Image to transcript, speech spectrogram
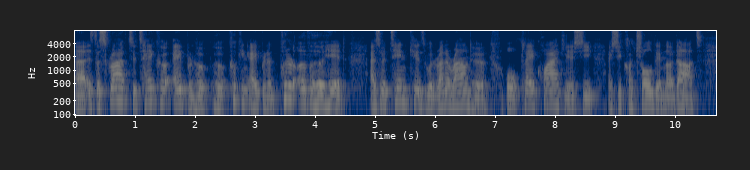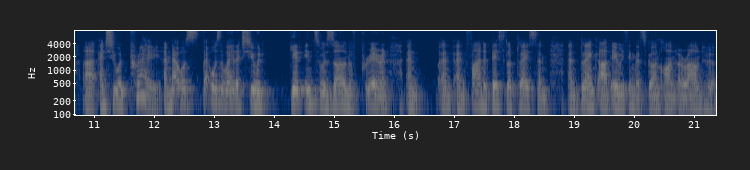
uh, is described to take her apron, her, her cooking apron, and put it over her head as her 10 kids would run around her or play quietly as she, as she controlled them, no doubt, uh, and she would pray. And that was, that was the way that she would get into a zone of prayer and, and, and, and find a desolate place and, and blank out everything that's going on around her.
